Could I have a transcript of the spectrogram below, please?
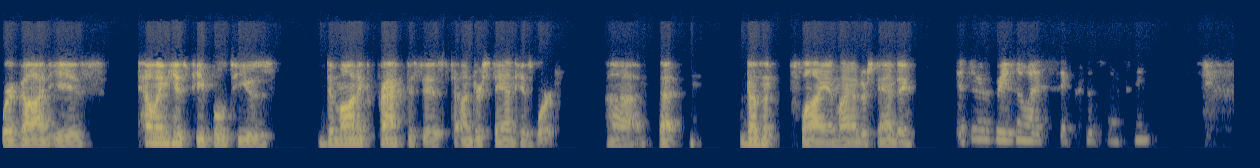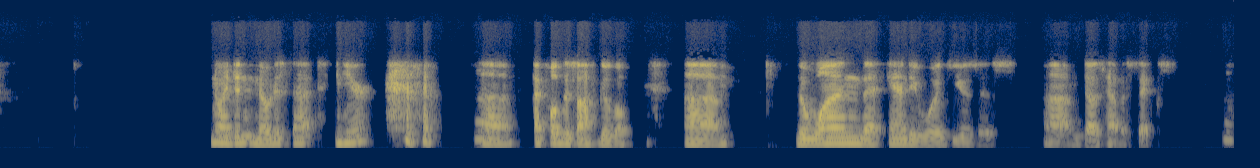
where God is telling his people to use demonic practices to understand his word. Uh, that doesn't fly in my understanding. Is there a reason why six is missing? No, I didn't notice that in here. uh, I pulled this off Google. Um, the one that Andy Woods uses um, does have a six. Oh.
